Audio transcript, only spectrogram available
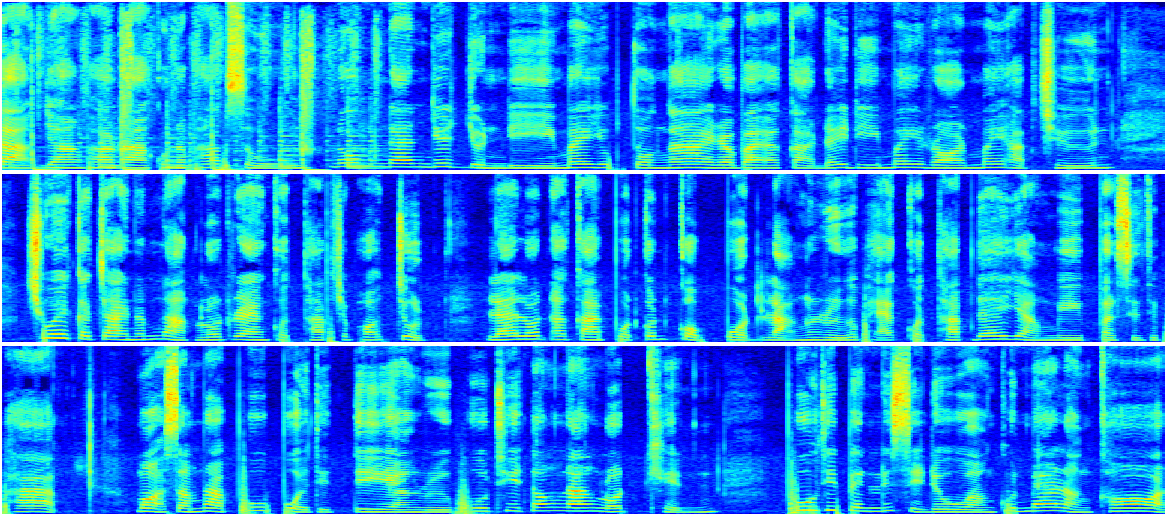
จากยางพารา คุณภาพสูง นุ่มแน่นยืดหยุ่นดี ไม่ยุบตัวง่าย ระบายอากาศได้ดีไม่ร้อนไม่อับชื้น ช่วยกระจายน้ำหนักลดแรงกดทับเฉพาะจุด และลดอาการปวดก้นกบปวดหลัง หรือแผลกดทับได้อย่างมีประสิทธิภาพ เหมาะสำหรับผู้ป่วยติดเตียง หรือผู้ที่ต้องนั่งรถเข็น ผู้ที่เป็นลิสีดวง คุณแม่หลังคลอด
